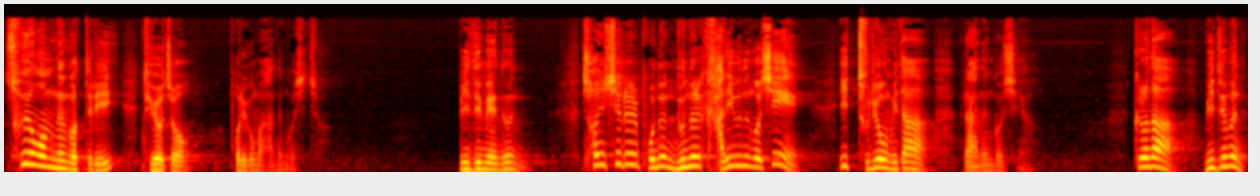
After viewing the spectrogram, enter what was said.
소용없는 것들이 되어져 버리고 마는 것이죠. 믿음의 눈, 현실을 보는 눈을 가리우는 것이 이 두려움이다라는 것이에요. 그러나 믿음은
